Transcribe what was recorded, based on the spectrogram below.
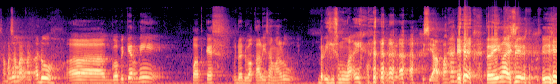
Sama-sama, Lu- Pak. Aduh, gue pikir nih podcast udah dua kali sama lu berisi semua eh. Isi apa kan? Teuing lah isi, isi,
